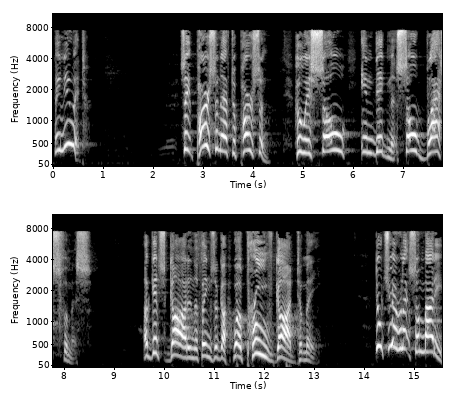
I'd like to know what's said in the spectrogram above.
They knew it. See, person after person who is so indignant, so blasphemous against God and the things of God. Well, prove God to me. Don't you ever let somebody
